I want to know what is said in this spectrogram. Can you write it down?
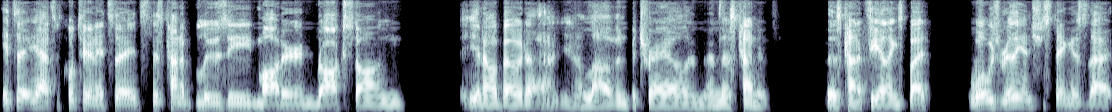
it's a yeah, it's a cool tune. It's a it's this kind of bluesy modern rock song, you know, about uh, you know love and betrayal and, and those kind of those kind of feelings. But what was really interesting is that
